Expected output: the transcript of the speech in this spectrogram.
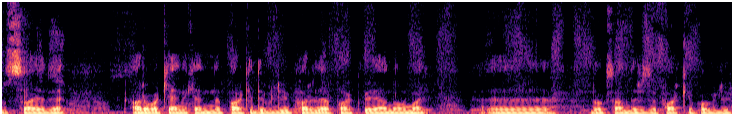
bu sayede araba kendi kendine park edebiliyor. Paralel park veya normal e, 90 derece park yapabiliyor.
